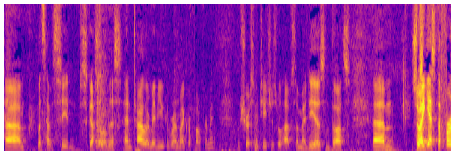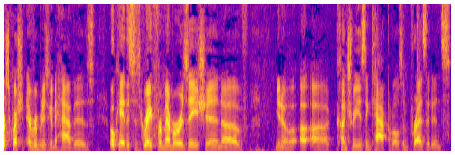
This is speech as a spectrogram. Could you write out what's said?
um, let's have a seat and discuss all this. And Tyler, maybe you could run a microphone for me. I'm sure some teachers will have some ideas and thoughts. Um, so I guess the first question everybody's going to have is, okay, this is great for memorization of, you know, uh, uh, countries and capitals and presidents.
